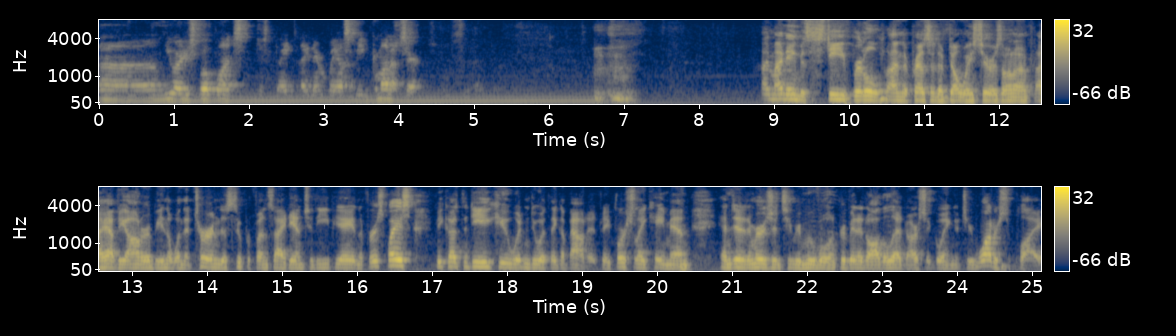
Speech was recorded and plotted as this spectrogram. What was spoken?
Um, you already spoke once. Just wait, let everybody else speak. Come on up, sir. Hi, my name is Steve Brittle. I'm the president of Don't Waste Arizona. I have the honor of being the one that turned the Superfund site into the EPA in the first place because the DEQ wouldn't do a thing about it. They fortunately came in and did an emergency removal and prevented all the lead and arsenic going into your water supply.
